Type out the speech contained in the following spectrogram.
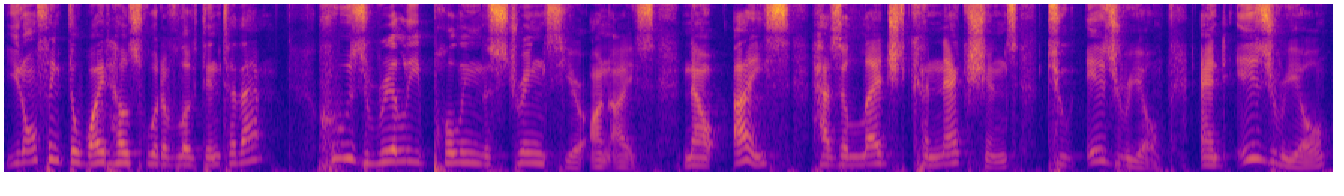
you don't think the white house would have looked into that who's really pulling the strings here on ICE? Now, ICE has alleged connections to Israel, and Israel,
